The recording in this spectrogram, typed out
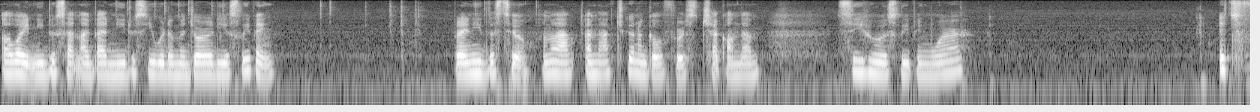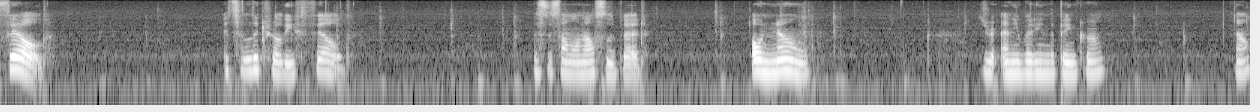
Oh wait, need to set my bed, need to see where the majority is sleeping. But I need this too. I'm, I'm actually gonna go first, check on them. See who is sleeping where. It's filled. It's literally filled. This is someone else's bed. Oh no. Is there anybody in the pink room? No?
